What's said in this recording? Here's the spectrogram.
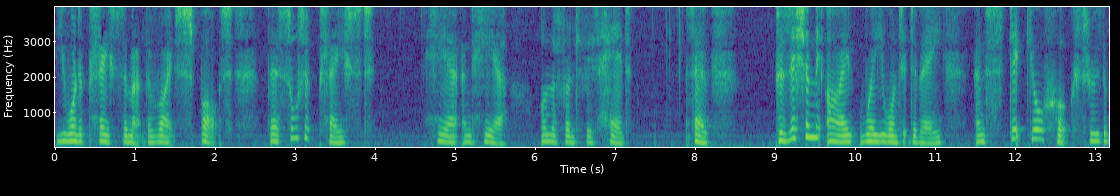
you want to place them at the right spot. They're sort of placed here and here on the front of his head. So position the eye where you want it to be and stick your hook through the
